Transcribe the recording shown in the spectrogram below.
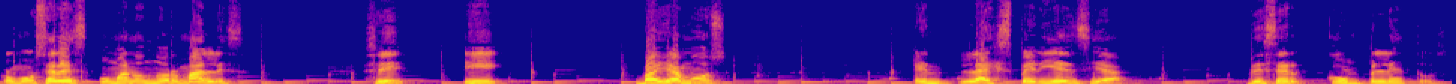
como seres humanos normales, ¿sí? Y vayamos en la experiencia de ser completos.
